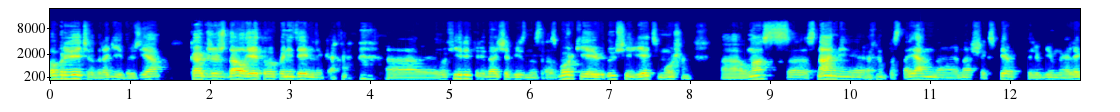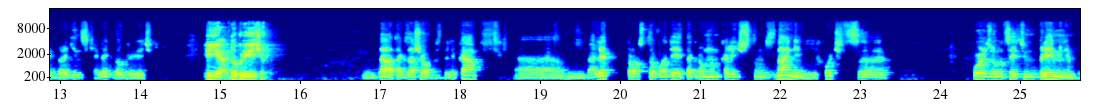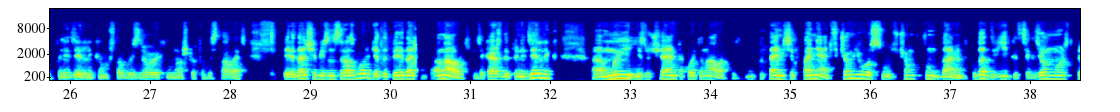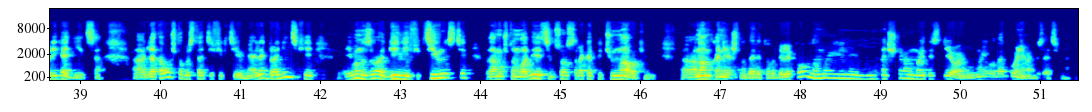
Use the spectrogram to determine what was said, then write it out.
Добрый вечер, дорогие друзья. Как же ждал я этого понедельника. А, в эфире передача «Бизнес-разборки». Я ведущий Илья Тимошин. А, у нас э, с нами постоянно наш эксперт, любимый Олег Брагинский. Олег, добрый вечер. Илья, добрый вечер. Да, так зашел издалека. А, Олег просто владеет огромным количеством знаний и хочется пользоваться этим временем по понедельникам, чтобы из него их немножко подоставать. Передача «Бизнес-разборки» — это передача про навыки, где каждый понедельник э, мы изучаем какой-то навык, мы пытаемся понять, в чем его суть, в чем фундамент, куда двигаться, где он может пригодиться, э, для того, чтобы стать эффективнее. Олег Брагинский, его называют гений эффективности, потому что он владеет 745 навыками. Э, нам, конечно, до этого далеко, но мы начнем, мы это сделаем, мы его догоним обязательно.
